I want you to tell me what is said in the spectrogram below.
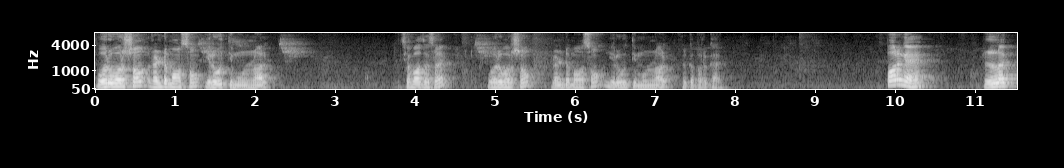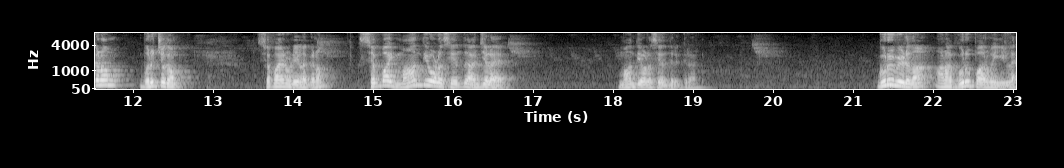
ஒரு வருஷம் ரெண்டு மாதம் இருபத்தி மூணு நாள். செவ்வாய் திசை ஒரு வருஷம் ரெண்டு மாதம் இருபத்தி மூணு நாள் இருக்க பிறக்கார். பாருங்கள் லக்கணம் விருச்சகம் செவ்வாயினுடைய லக்கணம் செவ்வாய் மாந்தியோடு சேர்ந்து அஞ்சில் மாந்தியோடு சேர்ந்து இருக்கிறார் குரு வீடு தான் ஆனால் குரு பார்வை இல்லை.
